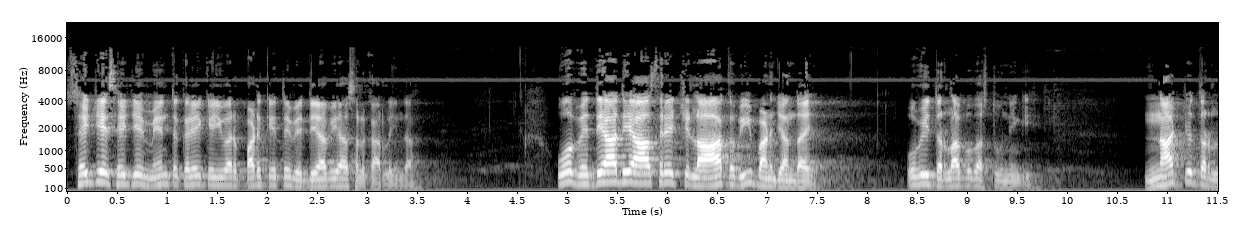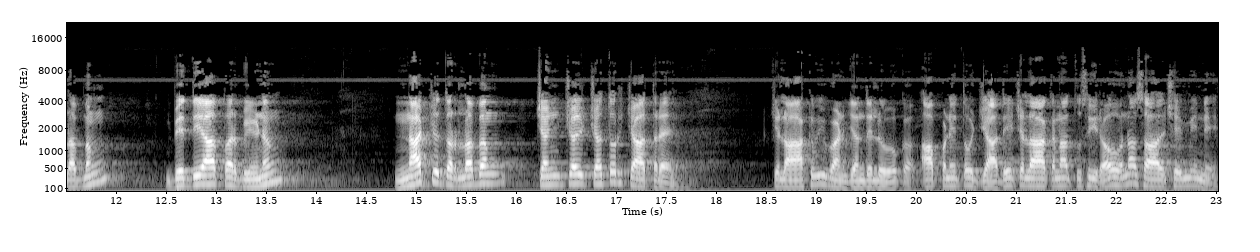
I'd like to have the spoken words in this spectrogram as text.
ਸਹਿਜੇ ਸਹਿਜੇ ਮਿਹਨਤ ਕਰੇ, ਕਈ ਵਾਰ ਪੜ੍ਹ ਕੇ ਤੇ ਵਿਦਿਆ ਵੀ ਹਾਸਲ ਕਰ ਲੈਂਦਾ। ਉਹ ਵਿਦਿਆ ਦੇ ਆਸਰੇ ਚਲਾਕ ਵੀ ਬਣ ਜਾਂਦਾ ਏ, ਉਹ ਵੀ ਦੁਰਲੱਭ ਵਸਤੂ ਨਹੀਂਗੀ ਨੱਚ ਦੁਰਲਭੰ, ਵਿਦਿਆ ਪਰਬੀਣੰ ਨੱਚ ਦੁਰਲਭੰ ਚੰਚਲ ਚਤੁਰ ਚਾਤਰੈ ਚਲਾਕ ਵੀ ਬਣ ਜਾਂਦੇ ਲੋਕ। ਆਪਣੇ ਤੋਂ ਜ਼ਿਆਦੇ ਚਲਾਕ ਨਾ ਤੁਸੀਂ ਰਹੋ ਨਾ ਸਾਲ 6 ਮਹੀਨੇ,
